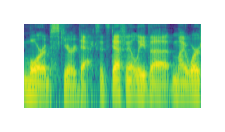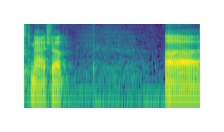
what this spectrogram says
more obscure decks. It's definitely the my worst matchup uh,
